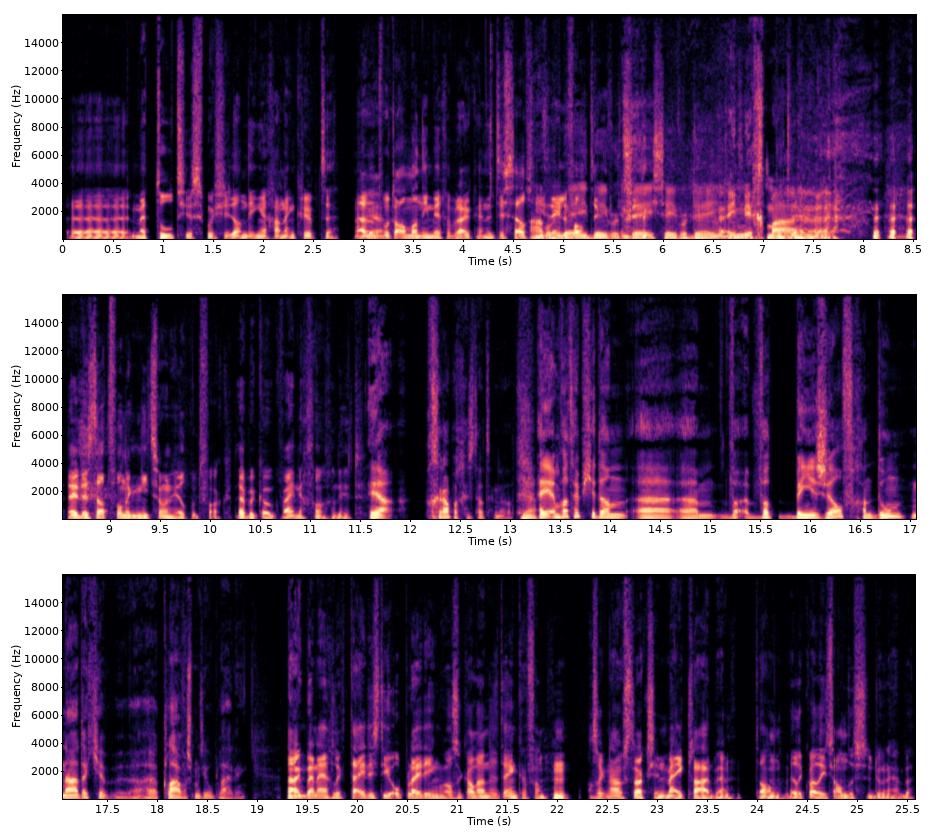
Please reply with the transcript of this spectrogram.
eh, met toeltjes, moest je dan dingen gaan encrypten. Nou, dat Ja. wordt allemaal niet meer gebruikt. En het is zelfs A niet relevant. B, wordt C, C wordt D. Enigma. Nee, dus dat vond ik niet zo'n heel goed vak. Daar heb ik ook weinig van geleerd. Ja, grappig is dat inderdaad. Ja. Hey, en wat heb je dan, eh, ehm, wa- wat ben je zelf gaan doen nadat je eh, klaar was met die opleiding? Nou, ik ben eigenlijk tijdens die opleiding was ik al aan het denken van, hm, als ik nou straks in mei klaar ben, dan wil ik wel iets anders te doen hebben.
